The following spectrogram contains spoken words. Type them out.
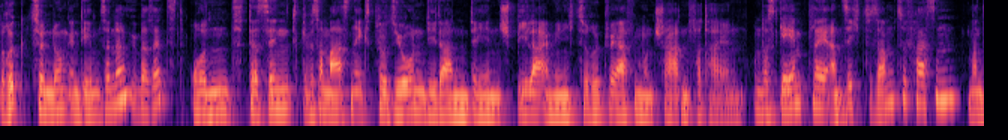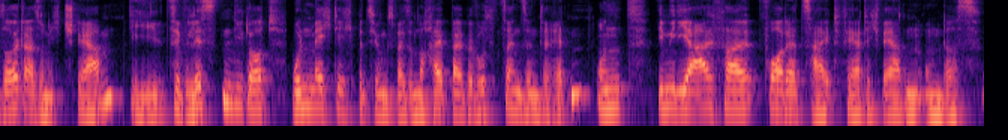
Rückzündung in dem Sinne übersetzt. Und das sind gewissermaßen Explosionen, die dann den Spieler ein wenig zurückwerfen und Schaden verteilen. Um das Gameplay an sich zusammenzufassen, man sollte also nicht sterben. Die Zivilisten, die dort ohnmächtig bzw. noch halb bei Bewusstsein sind, retten und im Idealfall vor der Zeit fertig werden, um das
